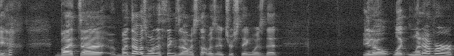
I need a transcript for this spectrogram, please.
yeah, but uh, but that was one of the things that I always thought was interesting was that you know like whenever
